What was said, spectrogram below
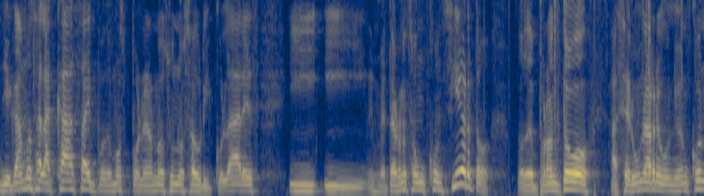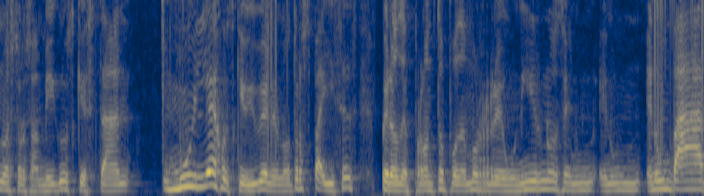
Llegamos a la casa y podemos ponernos unos auriculares y, meternos a un concierto o de pronto hacer una reunión con nuestros amigos que están muy lejos, que viven en otros países, pero de pronto podemos reunirnos en un, en un, en un bar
